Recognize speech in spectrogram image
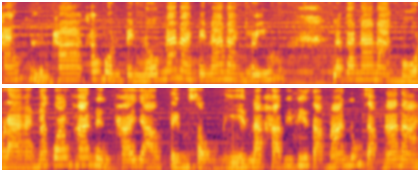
ทั้งผืนผ้าข้างบนเป็นนกหน้านางเป็นหน้านางริ้ว แล้วก็หน้านางโบราณหน้ากว้างผ้าหนึ่งผ้ายาวเต็มสองเมตรนะคะ พี่ๆสามารถนุ่งจับหน้านาง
